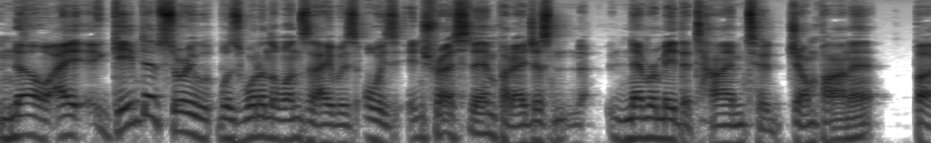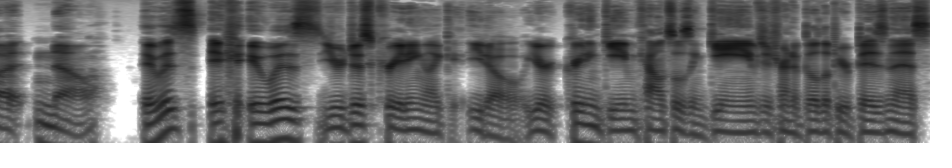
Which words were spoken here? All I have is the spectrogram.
No, I Game Dev Story was one of the ones that I was always interested in, but I just n- never made the time to jump on it. But no, it was it, it was you're just creating like you know you're creating game consoles and games. You're trying to build up your business.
